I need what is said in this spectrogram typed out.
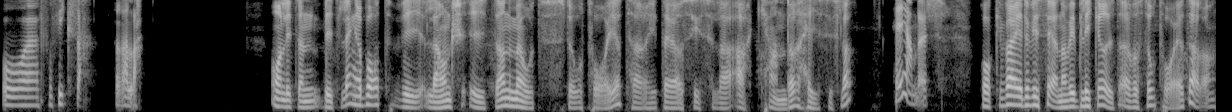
och eh, få fixa för alla. Och en liten bit längre bort vid loungeytan mot Stortorget. Här hittar jag Sissela Arkander. Hej Sissela! Hej Anders! Och vad är det vi ser när vi blickar ut över Stortorget där då?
